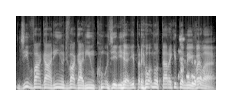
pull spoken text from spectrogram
devagarinho, devagarinho, como diria aí, para eu anotar aqui também. Vai lá.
